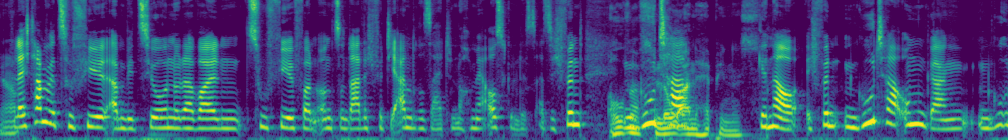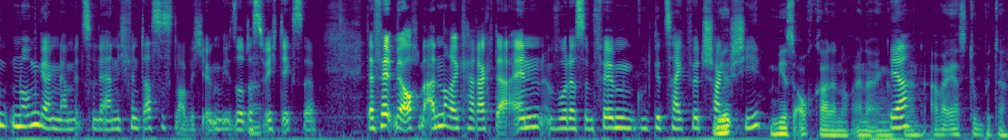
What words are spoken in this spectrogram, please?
Ja. Vielleicht haben wir zu viel Ambition oder wollen zu viel von uns und dadurch wird die andere Seite noch mehr ausgelöst. Also ich finde ein guter an Happiness. Genau, ich finde ein guter Umgang, einen guten Umgang damit zu lernen. Ich finde, das ist glaube ich irgendwie so das ja. Wichtigste. Da fällt mir auch ein anderer Charakter ein, wo das im Film gut gezeigt wird, Shang-Chi. Mir, mir, ist auch gerade noch einer eingefallen, ja? aber erst du bitte.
